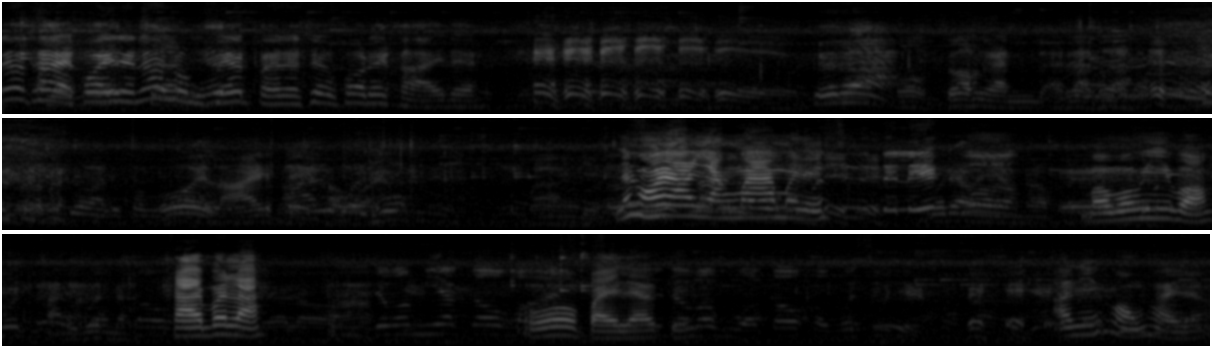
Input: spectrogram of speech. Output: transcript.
แล้วถ่ายคอยเลยนะลงเฟซไปแล้วเชื่อพ่อได้ขายเด้บอกต้องกันโอ้ยหลายแต่เขาแล้วห้อยเอาอย่างมาเมื่อนี้แต่เล็กก็บอกว่ามีบอกขายเบิดล่ะจะว่าเมียเก่าเขาโอ้ไปแล้วติจะว่าผัวเก่าเขาบ่ซื้ออันนี้ของไผ่แล้ว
